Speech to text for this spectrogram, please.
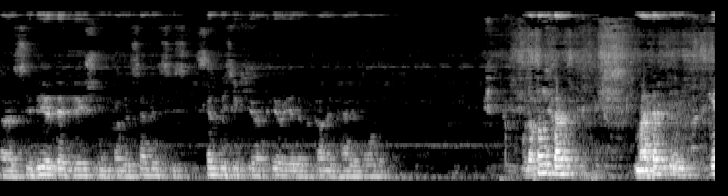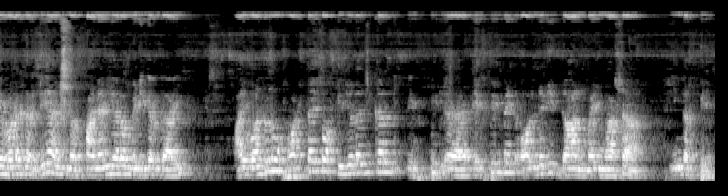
uh, severe deviation from the 76-year period of comet Halley's orbit. Good afternoon, sir. Myself is K. Bhattacharjee. I am the final year of medical guy. I want to know what type of physiological exper- uh, experiment already done by NASA in the space.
